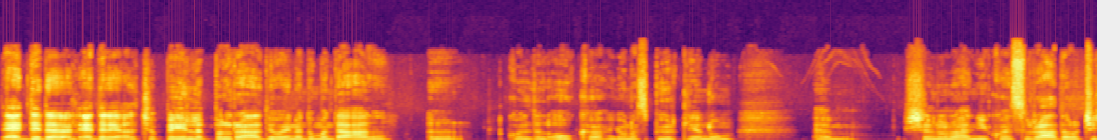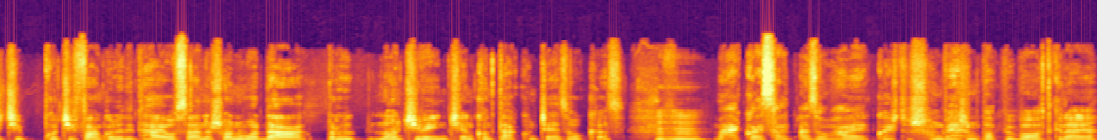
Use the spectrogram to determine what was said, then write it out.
edere, edere al Ciapella pel radio, ena domandal, al, quel dell'Oca, Jonas Bürkli a nom, um, se non ha nu questo radar, ci ci, co ci fan, quello di Thai Osana, schon guarda per lanci venci in contatto con Jazz Ocas. Mhm. Ma questo, also, hai, questo schon wäre un po' più bot, graia.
